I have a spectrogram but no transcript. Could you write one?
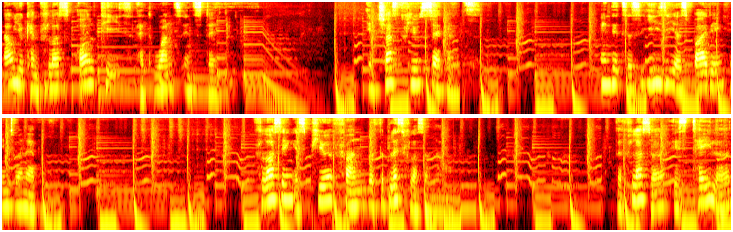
Now you can floss all teeth at once instead. In just few seconds. And it's as easy as biting into an apple. Flossing is pure fun with the Blizzflosser now. The flosser is tailored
